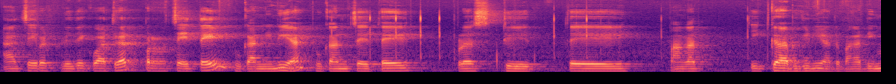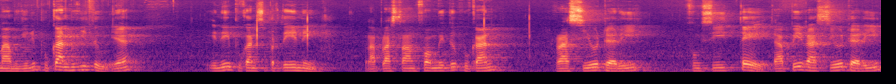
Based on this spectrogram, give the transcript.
AC plus BT kuadrat per CT bukan ini ya bukan CT plus DT pangkat 3 begini atau pangkat 5 begini bukan begitu ya ini bukan seperti ini Laplace transform itu bukan rasio dari fungsi T, tapi rasio dari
